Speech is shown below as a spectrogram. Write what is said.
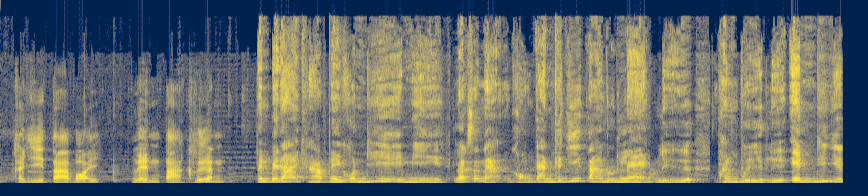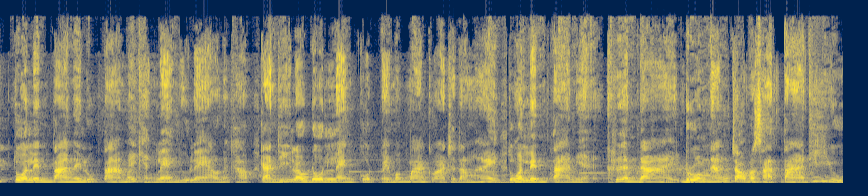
4 ขยี้ตาบ่อย เลนส์ตาเคลื่อน เป็นไปได้ครับในคนที่มีลักษณะของการขยี้ตารุนแรง หรือพังผืดหรือเอ็นที่ยึดตัวเลนตาในลูกตาไม่แข็งแรงอยู่แล้วนะครับ การที่เราโดนแรงกดไปมากๆ ก็อาจจะทำให้ตัวเลนตาเนี่ยเคลื่อนได้ รวมทั้งจอประสาทตาที่อยู่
